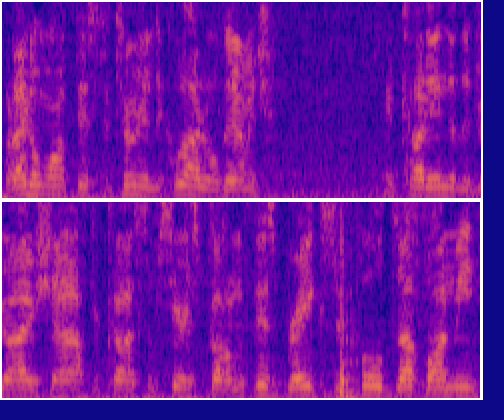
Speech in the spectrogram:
but I don't want this to turn into collateral damage and cut into the drive shaft or cause some serious problem. If this breaks or folds up on me,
